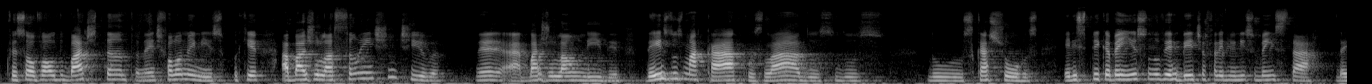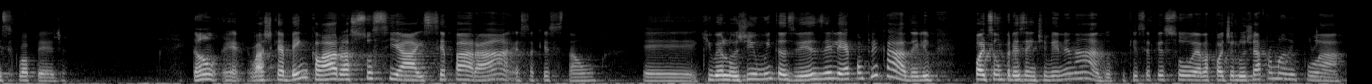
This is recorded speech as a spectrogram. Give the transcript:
o professor Valdo bate tanto, né? A gente falou no início, porque a bajulação é instintiva, né? A bajular um líder. Desde os macacos lá, dos, dos dos cachorros. Ele explica bem isso no verbete, eu falei no início, bem-estar, da enciclopédia. Então, é, eu acho que é bem claro associar e separar essa questão, é, que o elogio muitas vezes ele é complicado. Ele pode ser um presente envenenado, porque se a pessoa ela pode elogiar para manipular.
